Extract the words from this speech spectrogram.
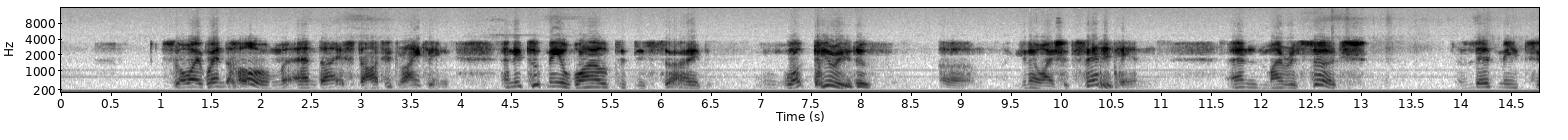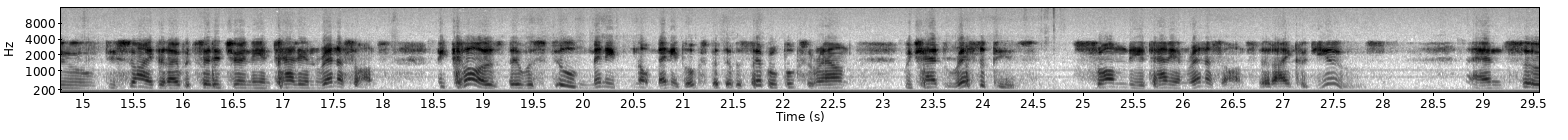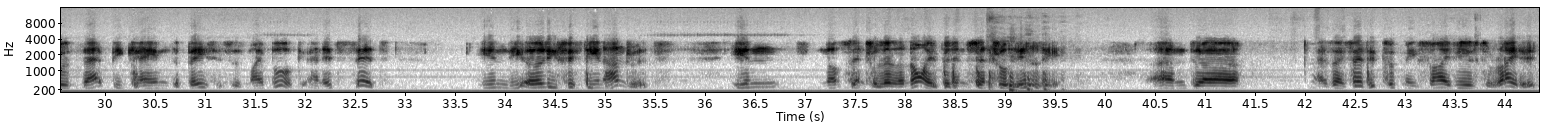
So I went home and I started writing. And it took me a while to decide what period of, um, you know, I should set it in. And my research led me to decide that I would set it during the Italian Renaissance because there were still many, not many books, but there were several books around which had recipes from the Italian Renaissance that I could use. And so that became the basis of my book. And it's set in the early 1500s in not central Illinois, but in central Italy. And uh, as I said, it took me five years to write it.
